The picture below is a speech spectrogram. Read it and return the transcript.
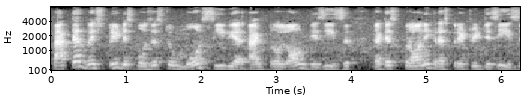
Factor which predisposes to more severe and prolonged disease that is chronic respiratory disease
